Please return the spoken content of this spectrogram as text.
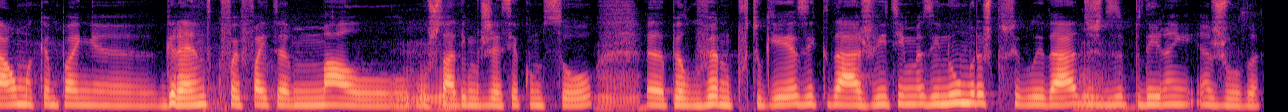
há uma campanha grande que foi feita mal uhum. no estado de emergência começou uhum. uh, pelo governo português e que dá às vítimas inúmeras possibilidades uhum. de pedirem ajuda.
